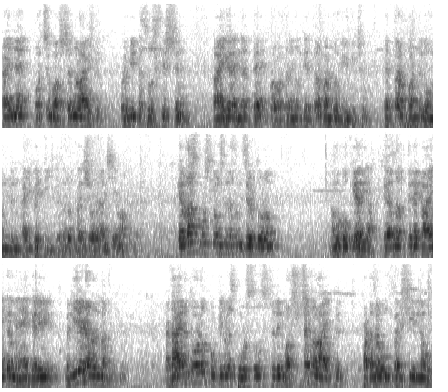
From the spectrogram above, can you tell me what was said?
കഴിഞ്ഞ കുറച്ച് വർഷങ്ങളായിട്ട് ഒളിമ്പിക് അസോസിയേഷൻ കായിക രംഗത്തെ പ്രവർത്തനങ്ങൾക്ക് എത്ര ഫണ്ട് ഉപയോഗിച്ചു? എത്ര ഫണ്ട് ഗവൺമെന്റിൽ നിന്ന് കൈപ്പറ്റി എന്നുള്ളത് പരിശോധനാ വിഷയമാക്കുന്നത്. കേരള സ്പോർട്സ് കൗൺസിലിനെ സംബന്ധിച്ചിടത്തോളം നമുക്കൊക്കെ അറിയാം കേരളത്തിലെ കായിക മേഖലയിൽ വലിയ ഇടപെടൽ നടത്തിയിട്ടുണ്ട് രണ്ടായിരത്തോളം കുട്ടികൾ സ്പോർട്സ് ഹോസ്റ്റലിൽ വർഷങ്ങളായിട്ട് പഠനവും പരിശീലനവും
